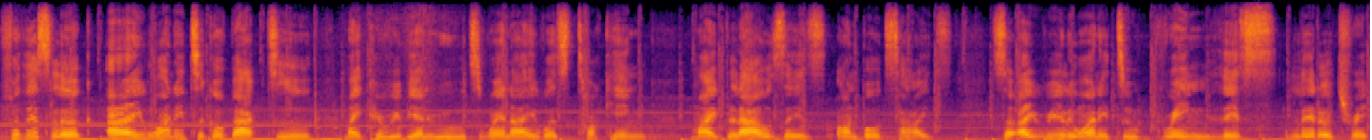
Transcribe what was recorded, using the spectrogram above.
For this look, I wanted to go back to my Caribbean roots when I was tucking my blouses on both sides. So I really wanted to bring this little trick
